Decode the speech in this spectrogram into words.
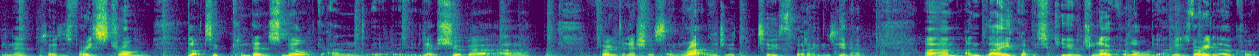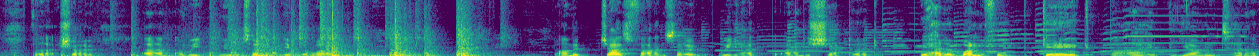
you know, so this very strong, lots of condensed milk and uh, you know, sugar, uh, very delicious and rattled your tooth fillings, you know. Um, and they got this huge local audience. I mean, it was very local for that show, um, and we, we were turning people away. I'm a jazz fan, so we had Andy Sheppard. We had a wonderful gig by a young tenor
